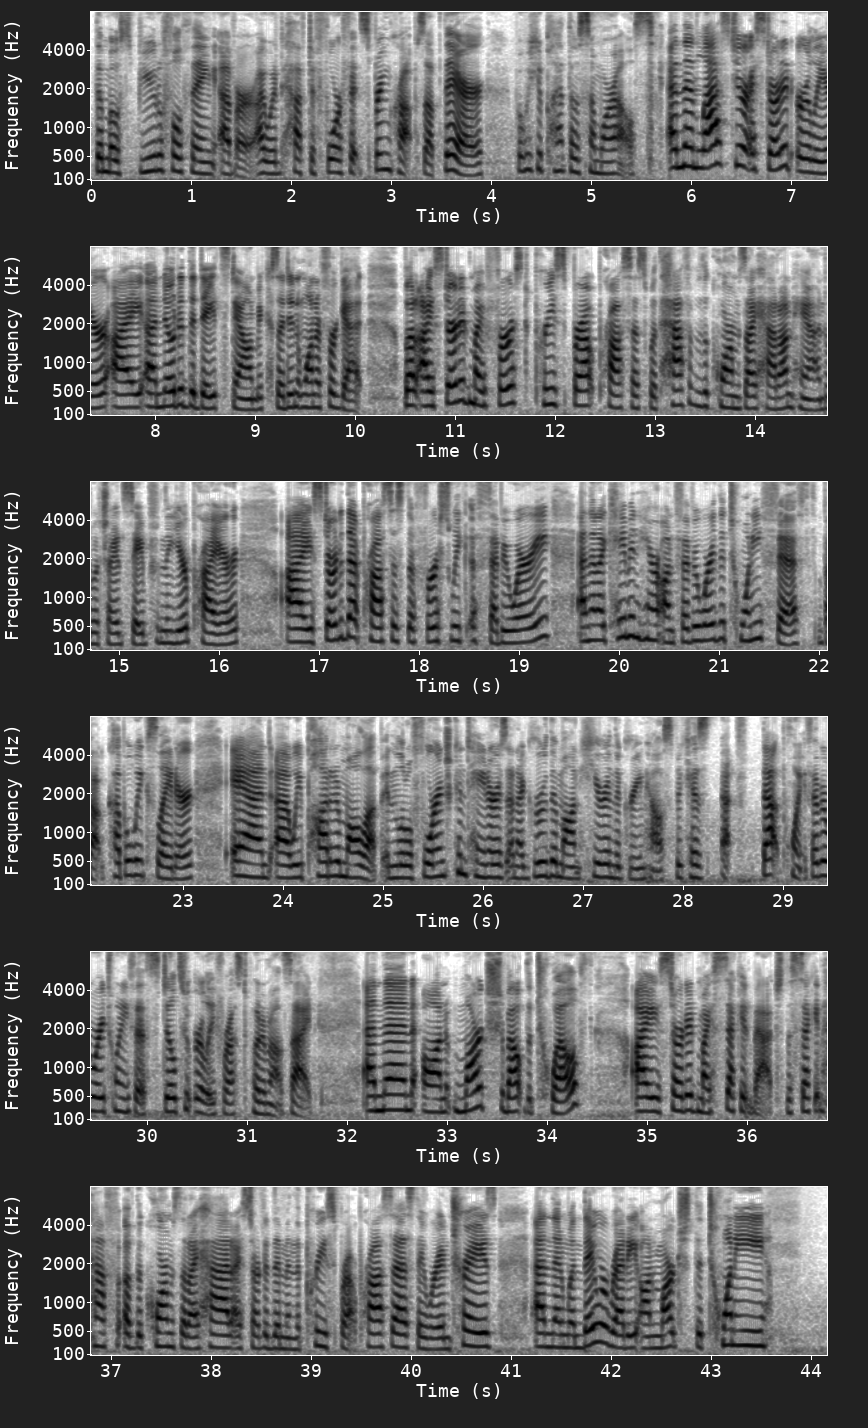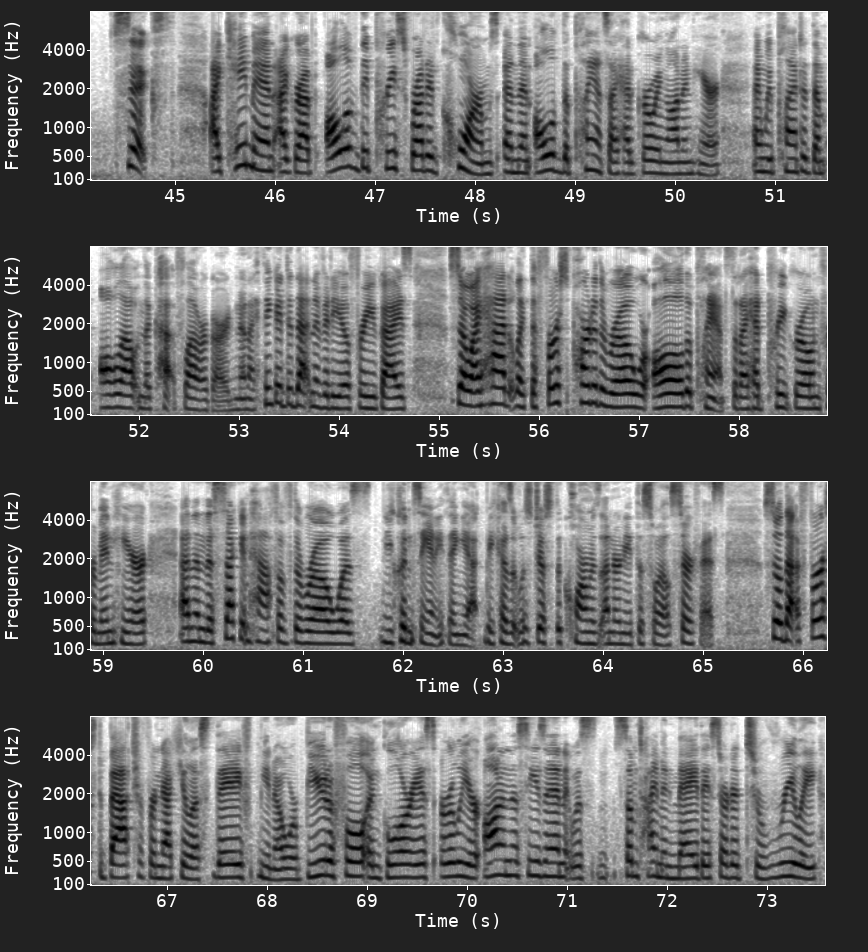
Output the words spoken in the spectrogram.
the most beautiful thing ever. I would have to forfeit spring crops up there but we could plant those somewhere else. And then last year I started earlier. I uh, noted the dates down because I didn't want to forget. But I started my first pre-sprout process with half of the corms I had on hand, which I had saved from the year prior. I started that process the first week of February, and then I came in here on February the 25th, about a couple weeks later, and uh, we potted them all up in little four inch containers, and I grew them on here in the greenhouse because at that point, February 25th, still too early for us to put them outside. And then on March about the 12th, I started my second batch. The second half of the corms that I had, I started them in the pre-sprout process. They were in trays. And then when they were ready on March the 26th, I came in, I grabbed all of the pre-sprouted corms and then all of the plants I had growing on in here and we planted them all out in the cut flower garden. And I think I did that in a video for you guys. So I had like the first part of the row were all the plants that I had pre-grown from in here. And then the second half of the row was, you couldn't see anything yet because it was just the corms underneath the soil surface. So that first batch of ranunculus, they, you know, were beautiful and glorious earlier on in the season. It was sometime in May, they started to really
